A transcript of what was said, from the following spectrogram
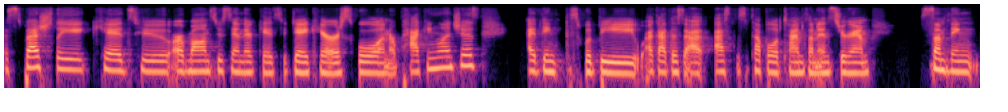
especially kids who are moms who send their kids to daycare or school and are packing lunches. I think this would be, I got this asked this a couple of times on Instagram something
